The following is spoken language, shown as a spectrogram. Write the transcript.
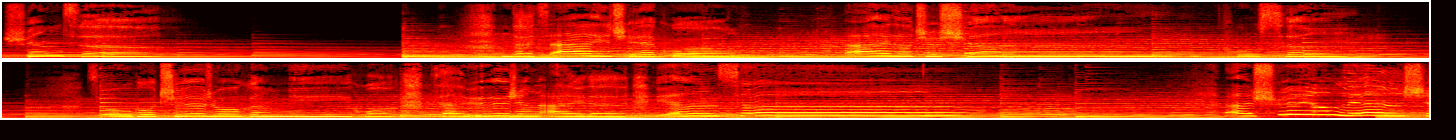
选择，太在意结果，爱的只剩。苦涩遇见爱的颜色。爱需要练习，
